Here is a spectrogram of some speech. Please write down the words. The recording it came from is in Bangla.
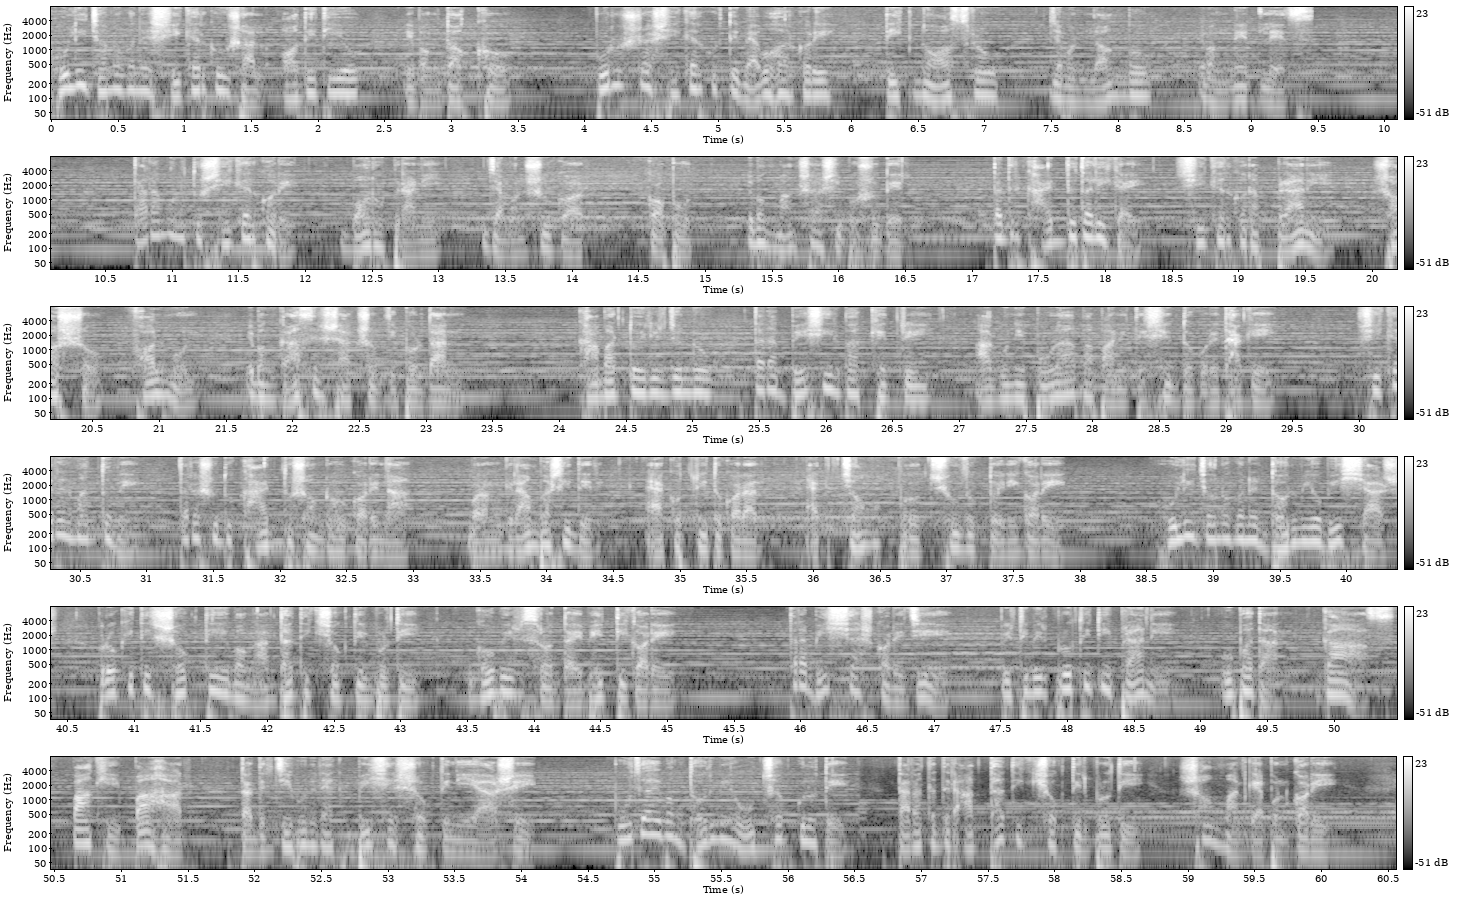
হোলি জনগণের শিকার কৌশল অদ্বিতীয় এবং দক্ষ। পুরুষরা শিকার করতে ব্যবহার করে তীক্ষ্ণ অস্ত্র, যেমন লম্ব এবং নেটলেস তারা মূলত শিকার করে বড় প্রাণী। যেমন শুকর কপট এবং মাংসাশী পশুদের। তাদের খাদ্য তালিকায় শিকার করা প্রাণী, শস্য, ফলমূল এবং গাছের শাকসবজি প্রদান। খাবার তৈরির জন্য তারা বেশিরভাগ ক্ষেত্রেই আগুনে পোড়া বা পানিতে সিদ্ধ করে থাকে। শিকারের মাধ্যমে তারা শুধু খাদ্য সংগ্রহ করে না, বরং গ্রামবাসীদের একত্রিত করার এক চমকপ্রদ সুযোগ তৈরি করে। হুলি জনগণের ধর্মীয় বিশ্বাস, প্রকৃতির শক্তি এবং আধ্যাত্মিক শক্তির প্রতি গভীর শ্রদ্ধায় ভিত্তি করে। তারা বিশ্বাস করে যে পৃথিবীর প্রতিটি প্রাণী, উপাদান, গাছ, পাখি, পাহাড় তাদের জীবনের এক বিশেষ শক্তি নিয়ে আসে। পূজা এবং ধর্মীয় উৎসবগুলোতে তারা তাদের আধ্যাত্মিক শক্তির প্রতি সম্মান জ্ঞাপন করে।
